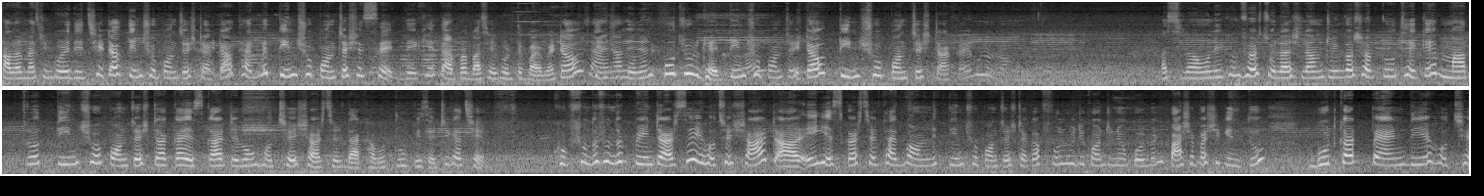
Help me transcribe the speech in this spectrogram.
কালার ম্যাচিং করে দিচ্ছি। এটাও তিনশো পঞ্চাশ টাকা। থাকবে তিনশো পঞ্চাশের সেট। দেখে তারপর বাছাই করতে পারবে। এটাও চায়না প্রচুর ঘের। তিনশো পঞ্চাশ এটাও তিনশো পঞ্চাশ টাকা। এগুলো আসসালামু আলাইকুম স্যার চলে আসলাম টুইঙ্কল শপ টু থেকে। মাত্র তিনশো পঞ্চাশ টাকা স্কার্ট এবং হচ্ছে শার্টসের দেখাবো টু পিসের ঠিক আছে? খুব সুন্দর সুন্দর প্রিন্ট আসছে। এই হচ্ছে শার্ট আর এই স্কার্টসের থাকবে অনলি তিনশো পঞ্চাশ টাকা। ফুল ভিডিও কন্টিনিউ করবেন। পাশাপাশি কিন্তু বুটকাট প্যান্ট দিয়ে হচ্ছে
